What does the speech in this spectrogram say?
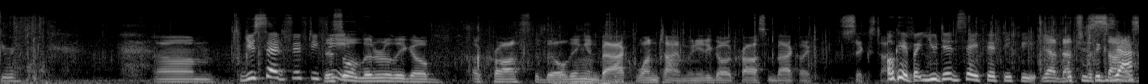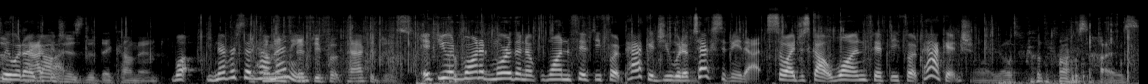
you were. Um, You said 50 feet. this will literally go across the building and back one time. We need to go across and back like six times. Okay, but you did say 50 feet. Yeah, that's which is exactly what I got. packages that they come in. Well, you never said They how many. in 50 foot packages. If you had wanted more than a one 50 foot package, you would have texted me that. So I just got one 50 foot package. Oh, you also got the wrong size.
